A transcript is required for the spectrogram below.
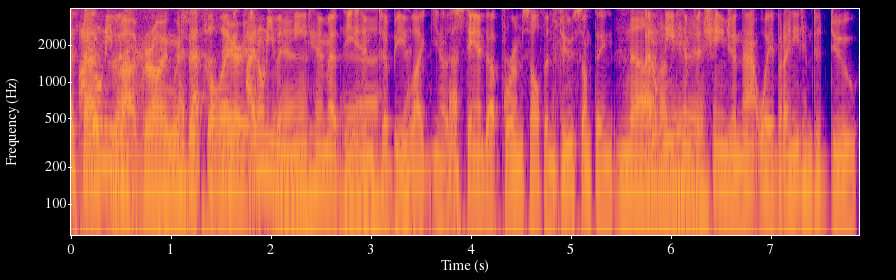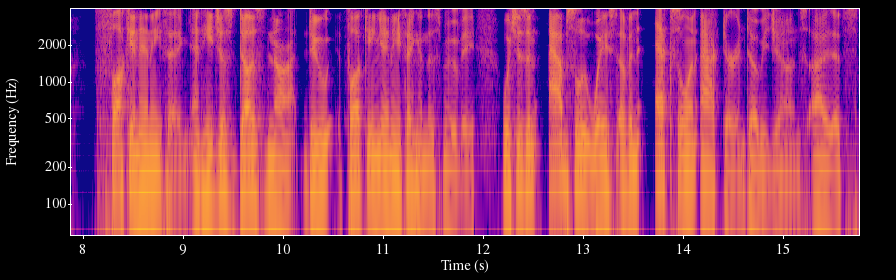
fantasizes even- about growing, which is the thing. hilarious. I don't even Yeah. need him at the Yeah. end to be like, you know, stand up for himself and do something. No, I I don't don't need him to change in that way, but I need him to do fucking anything. And he just does not do fucking anything in this movie, which is an absolute waste of an excellent actor in Toby Jones. I, it's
